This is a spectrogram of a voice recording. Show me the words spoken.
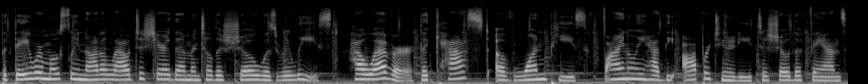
but they were mostly not allowed to share them until the show was released. However, the cast of One Piece finally had the opportunity to show the fans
